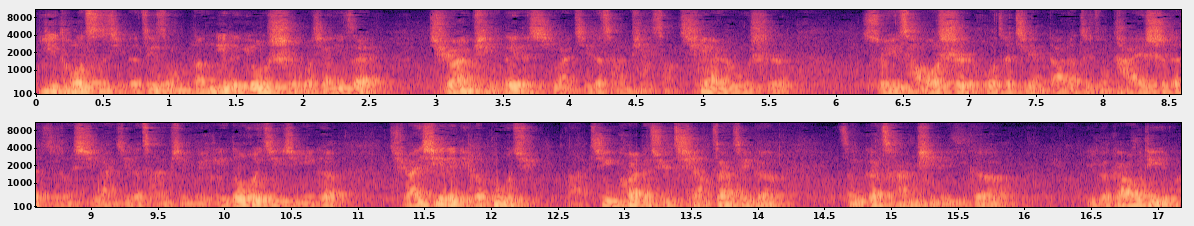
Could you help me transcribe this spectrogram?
依托自己的这种能力的优势，我相信在全品类的洗碗机的产品上，嵌入式、水槽式或者简单的这种台式的这种洗碗机的产品，美的都会进行一个全系列的一个布局啊，尽快的去抢占这个整个产品的一个一个高地嘛。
